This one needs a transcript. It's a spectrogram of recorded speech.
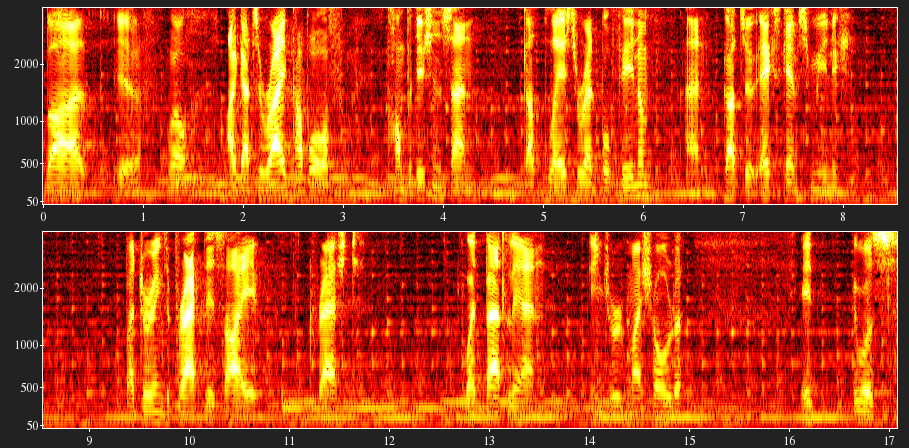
But yeah, well, I got to ride a couple of competitions and got placed to Red Bull Phenom and got to X Games Munich. But during the practice I crashed quite badly and injured my shoulder. It, it was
